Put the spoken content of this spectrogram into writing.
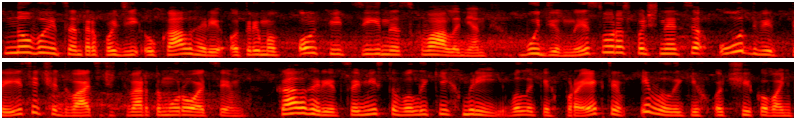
Новий центр подій у Калгарі отримав офіційне схвалення. Будівництво розпочнеться у 2024 році. Калгарі це місто великих мрій, великих проєктів і великих очікувань.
